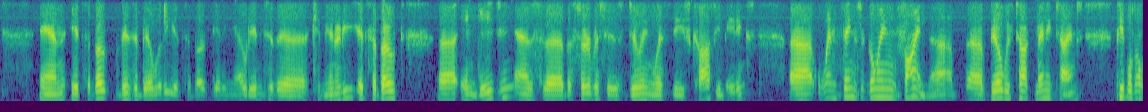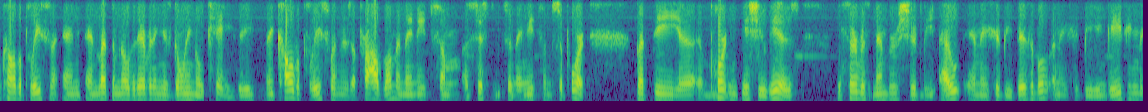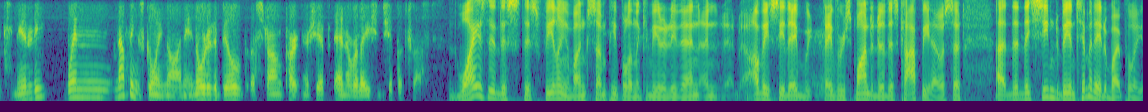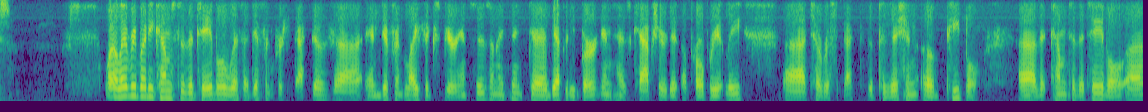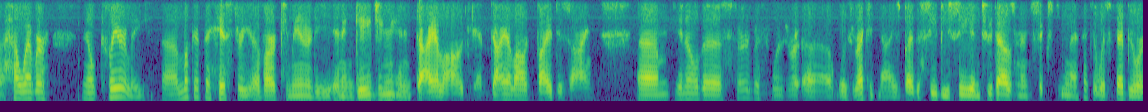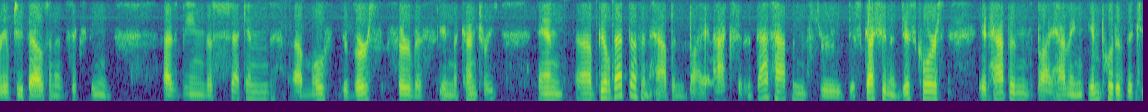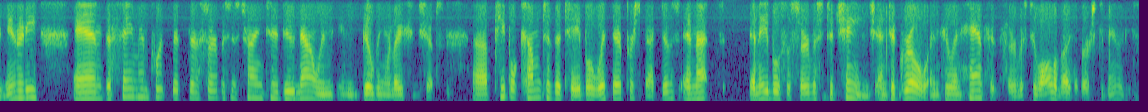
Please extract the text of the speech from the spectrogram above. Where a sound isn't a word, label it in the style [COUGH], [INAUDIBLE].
And it's about visibility. It's about getting out into the community. It's about uh, engaging, as uh, the service is doing with these coffee meetings, uh, when things are going fine. Uh, uh, Bill, we've talked many times. People don't call the police and, and let them know that everything is going okay. They they call the police when there's a problem and they need some assistance and they need some support. But the uh, important issue is the service members should be out and they should be visible and they should be engaging the community when nothing's going on in order to build a strong partnership and a relationship of trust. Why is there this this feeling among some people in the community then? And obviously they they've responded to this coffee house. Uh, uh, they seem to be intimidated by police. Well, everybody comes to the table with a different perspective uh, and different life experiences, and I think uh, Deputy Bergen has captured it appropriately uh, to respect the position of people uh, that come to the table. Uh, however, you know, clearly, uh, look at the history of our community in engaging in dialogue and dialogue by design. Um, you know, the service was uh, was recognized by the CBC in 2016. I think it was February of 2016 as being the second uh, most diverse service in the country. And uh, Bill, that doesn't happen by accident. That happens through discussion and discourse. It happens by having input of the community and the same input that the service is trying to do now in, in building relationships. Uh, people come to the table with their perspectives, and that enables the service to change and to grow and to enhance its service to all of our diverse communities.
